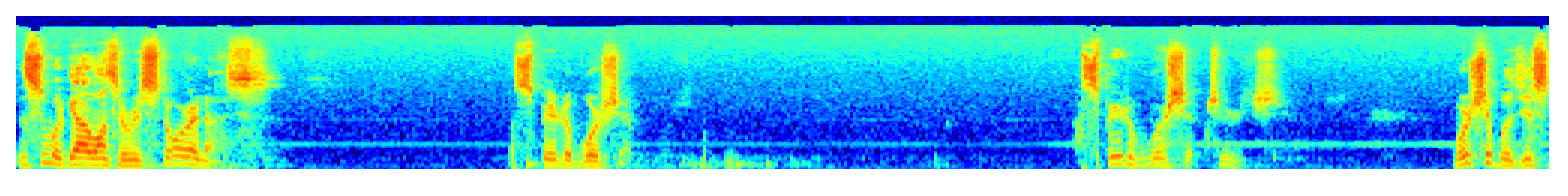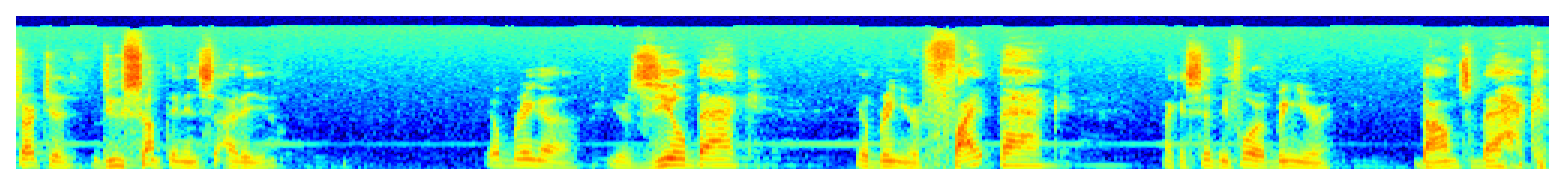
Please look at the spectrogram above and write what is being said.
This is what God wants to restore in us a spirit of worship. A spirit of worship, church. Worship will just start to do something inside of you. It'll bring a your zeal back. It'll bring your fight back. Like I said before, it'll bring your bounce back,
